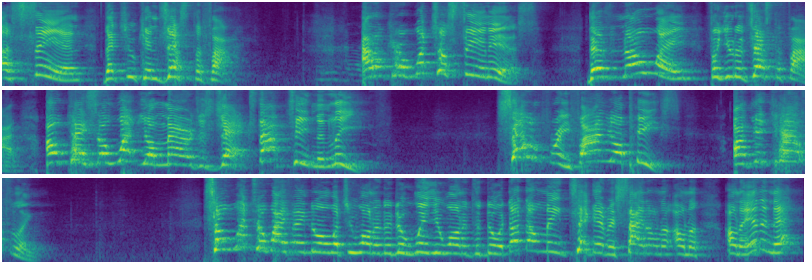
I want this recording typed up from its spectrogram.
a sin that you can justify. I don't care what your sin is. There's no way for you to justify it. Okay, so what? Your marriage is jacked. Stop cheating and leave. Set them free. Find your peace or get counseling. So what your wife ain't doing what you wanted to do when you wanted to do it. That don't mean check every site on the, on the, on the internet.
